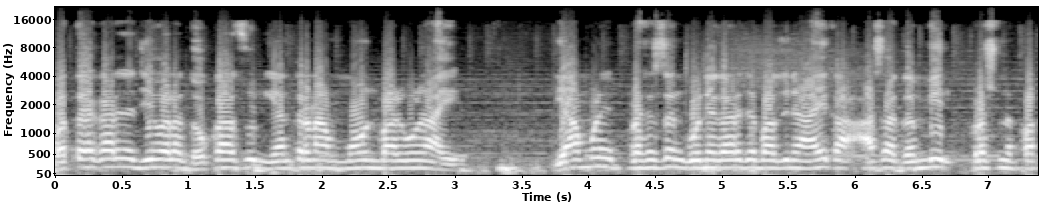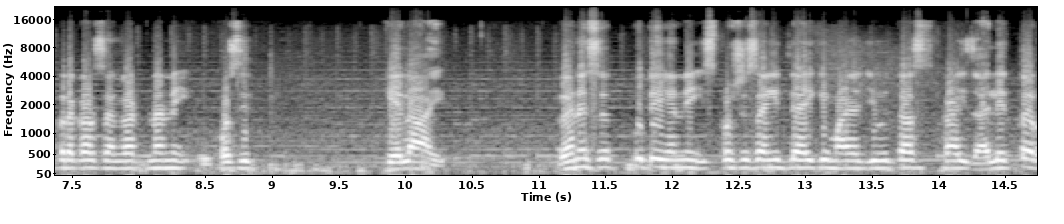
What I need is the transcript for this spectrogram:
पत्रकाराच्या जीवाला धोका असून यंत्रणा मौन बाळगून आहे. यामुळे प्रशासन गुन्हेगाराच्या बाजूने आहे का असा गंभीर प्रश्न पत्रकार संघटनाने उपस्थित केला आहे. गणेश सतपुते यांनी स्पष्ट सांगितले आहे की माझ्या जीवितास काही झाले तर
